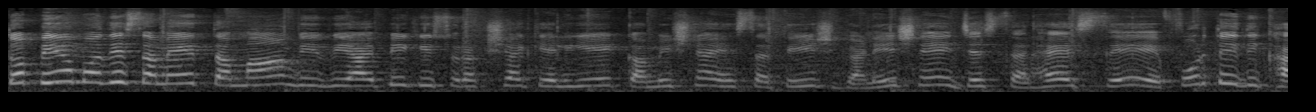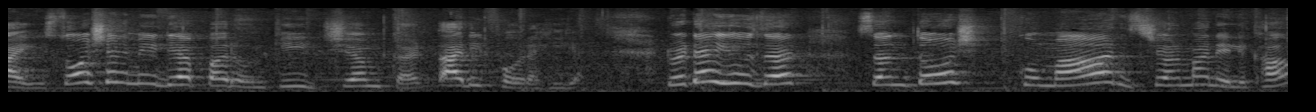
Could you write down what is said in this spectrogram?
तो पीएम मोदी समेत तमाम वीवीआईपी की सुरक्षा के लिए कमिश्नर सतीश गणेश ने जिस तरह से फुर्ती दिखाई, सोशल मीडिया पर उनकी जमकर तारीफ़ हो रही है। ट्विटर यूज़र संतोष कुमार शर्मा ने लिखा,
